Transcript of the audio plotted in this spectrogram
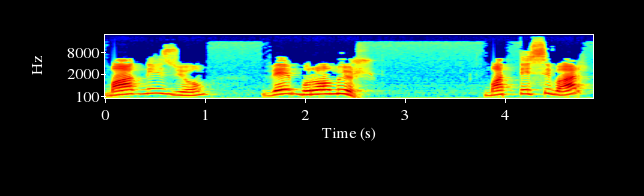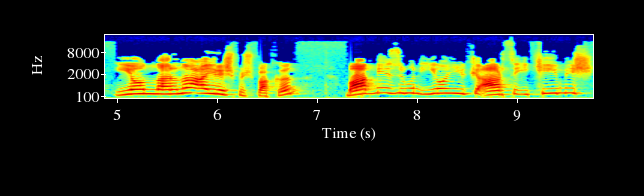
magnezyum ve bromür maddesi var. İyonlarına ayrışmış bakın. Magnezyumun iyon yükü artı 2'ymiş.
